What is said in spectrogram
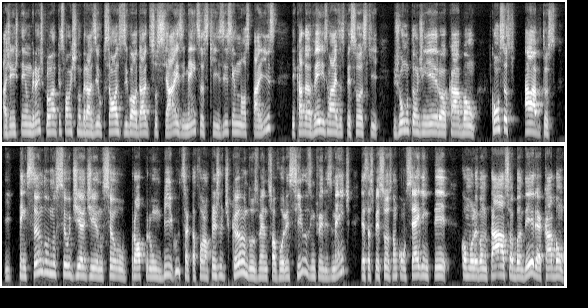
A gente tem um grande problema, principalmente no Brasil, que são as desigualdades sociais imensas que existem no nosso país, e cada vez mais as pessoas que juntam dinheiro acabam com seus hábitos e pensando no seu dia a dia, no seu próprio umbigo, de certa forma, prejudicando os menos favorecidos, infelizmente. Essas pessoas não conseguem ter como levantar a sua bandeira e acabam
